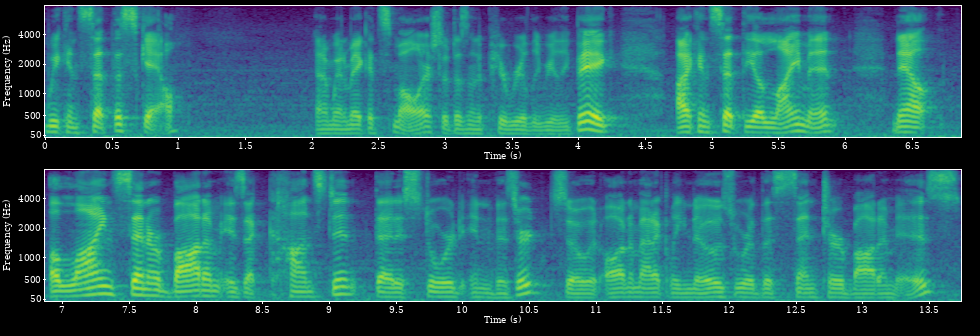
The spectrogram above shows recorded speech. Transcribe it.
we can set the scale. And I'm going to make it smaller so it doesn't appear really, really big. I can set the alignment. Now, align center bottom is a constant that is stored in Vizard, so it automatically knows where the center bottom is.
